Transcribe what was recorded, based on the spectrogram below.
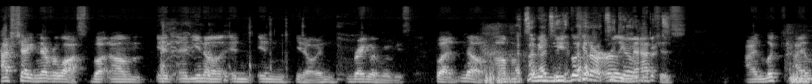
Hashtag never lost but um in, in you know in in you know in regular movies but no um That's- i mean that's- you look at our early matches i look i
